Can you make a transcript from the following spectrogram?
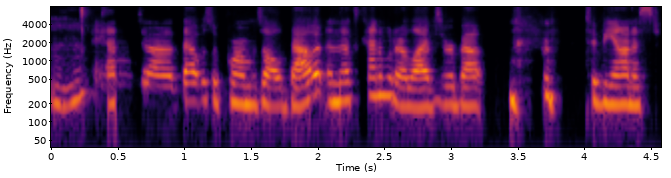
Mm-hmm. And uh, that was what Purim was all about. And that's kind of what our lives are about, to be honest.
